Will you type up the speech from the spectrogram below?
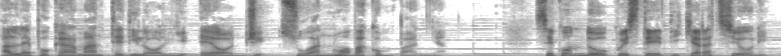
all'epoca amante di Logli e oggi sua nuova compagna. Secondo queste dichiarazioni,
